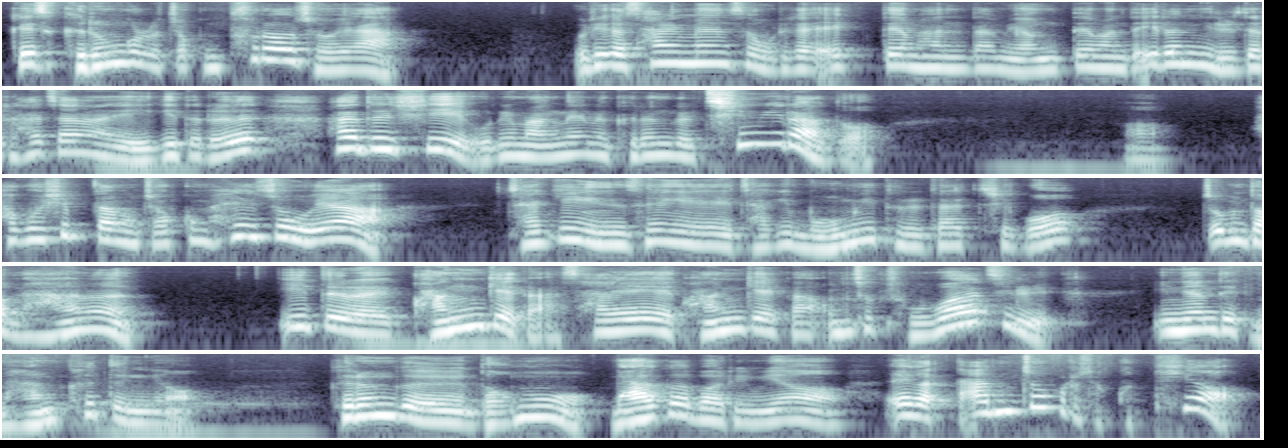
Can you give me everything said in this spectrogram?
그래서 그런 걸로 조금 풀어줘야, 우리가 살면서 우리가 액땜 한다, 명땜 한다, 이런 일들을 하잖아, 얘기들을 하듯이, 우리 막내는 그런 걸 취미라도, 어, 하고 싶다면 조금 해줘야, 자기 인생에 자기 몸이 덜 다치고, 좀 더 많은 이들의 관계가, 사회의 관계가 엄청 좋아질 인연들이 많거든요. 그런 걸 너무 막아버리면 애가 딴 쪽으로 자꾸 튀어.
